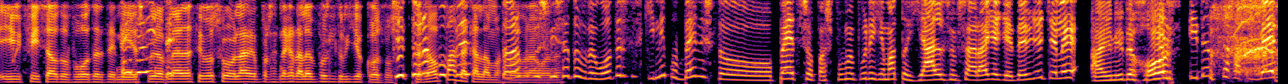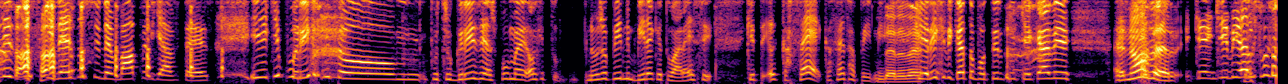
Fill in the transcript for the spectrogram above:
Οι Fish out of water ταινίε που είναι απλά ένας τύπος που απλά προσπαθεί να καταλάβει πώς λειτουργεί ο κόσμος. Και τώρα Περνάω που πάντα πες, καλά με αυτά τώρα τα που πες πράγματα. Fish out of the water στη σκηνή που μπαίνει στο pet shop, ας πούμε, που είναι γεμάτο γυάλες με ψαράκια και τέτοια και λέει I need a horse. Είναι από τις αγαπημένες μου σκηνές στο σινεμά, παιδιά αυτές. Ή εκεί που ρίχνει το. που τσουγκρίζει, ας πούμε, όχι, του, νομίζω πίνει μπύρα και του αρέσει. Και, τι- ε, καφέ, καφέ θα πίνει. Ναι, ναι, ναι. Και ρίχνει κάτω το ποτήρι του και κάνει Another! Και εκείνη η άλλη φάση.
